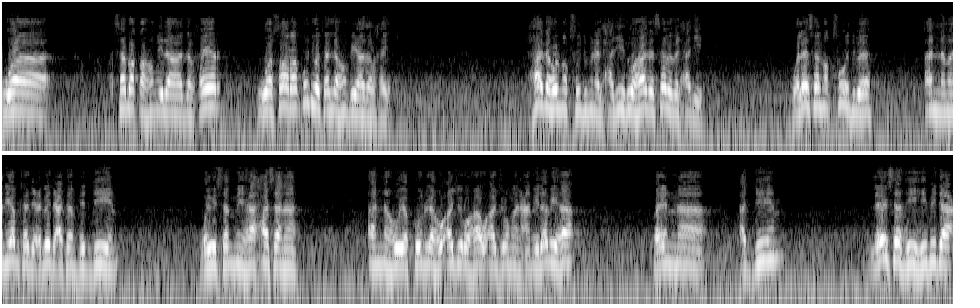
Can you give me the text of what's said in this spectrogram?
وسبقهم إلى هذا الخير وصار قدوة لهم في هذا الخير. هذا هو المقصود من الحديث وهذا سبب الحديث. وليس المقصود به أن من يبتدع بدعة في الدين ويسميها حسنة أنه يكون له أجرها وأجر من عمل بها فإن الدين ليس فيه بدع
